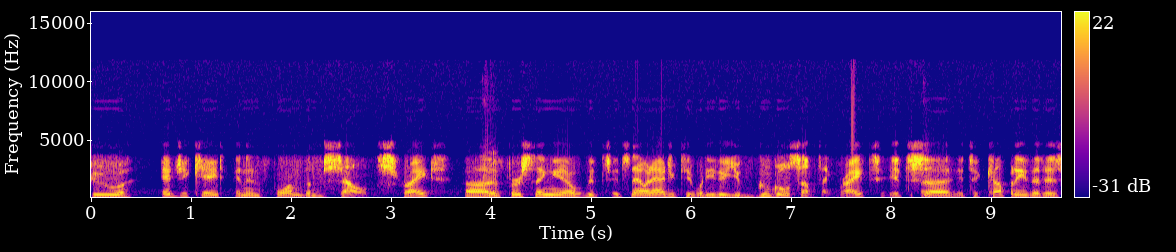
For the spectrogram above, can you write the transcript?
to educate and inform themselves, right? Uh, the first thing, you know, it's, it's now an adjective. What do you do? You Google something, right? It's, uh, it's a company that has,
